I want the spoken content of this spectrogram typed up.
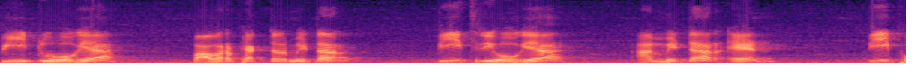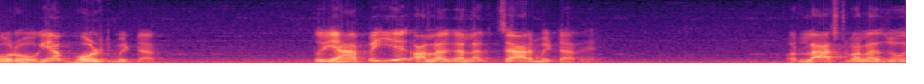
पी टू हो गया power factor meter P three हो गया मीटर एंड पी फोर हो गया वोल्ट मीटर तो यहाँ पे ये अलग अलग चार मीटर हैं। और लास्ट वाला जो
